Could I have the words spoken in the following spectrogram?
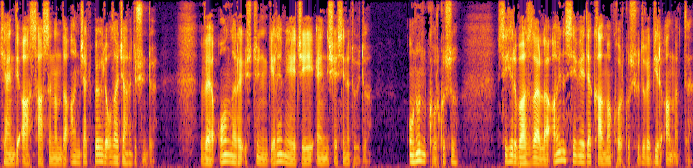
kendi asasının da ancak böyle olacağını düşündü ve onlara üstün gelemeyeceği endişesini duydu. Onun korkusu sihirbazlarla aynı seviyede kalma korkusuydu ve bir anlıktı.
